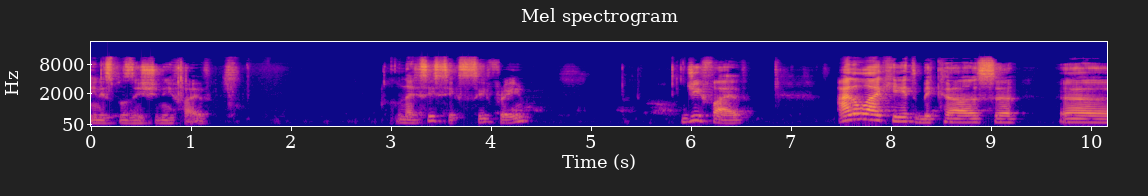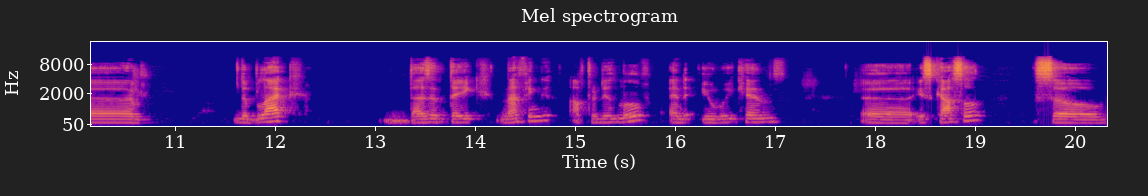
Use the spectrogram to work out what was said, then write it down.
in this position e5. Knight c6, c3, g5. I don't like it because uh, uh, the black doesn't take nothing after this move and it weakens uh, his castle so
